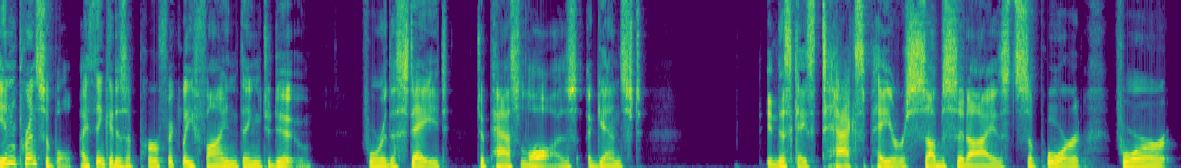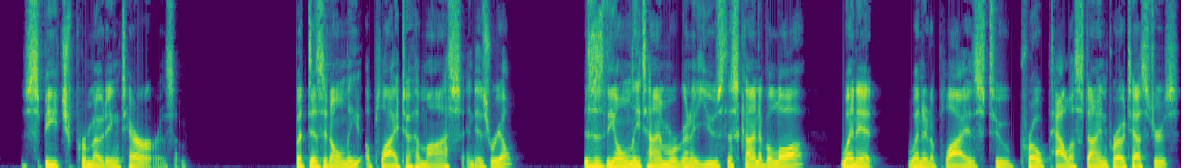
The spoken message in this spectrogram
In principle, I think it is a perfectly fine thing to do for the state to pass laws against, in this case, taxpayer subsidized support for speech promoting terrorism. But does it only apply to Hamas and Israel? This is the only time we're going to use this kind of a law when it when it applies to pro-Palestine protesters.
